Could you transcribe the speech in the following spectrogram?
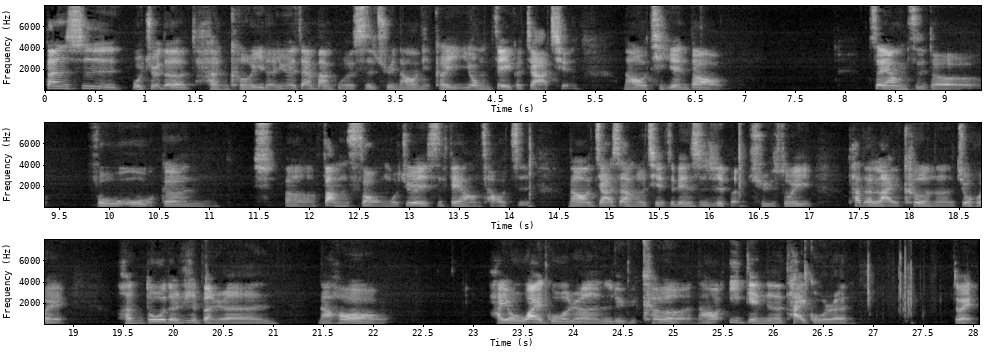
但是我觉得很可以的，因为在曼谷的市区，然后你可以用这个价钱，然后体验到。这样子的服务跟呃放松，我觉得也是非常超值。然后加上，而且这边是日本区，所以他的来客呢就会很多的日本人，然后还有外国人旅客，然后一点点的泰国人。对，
